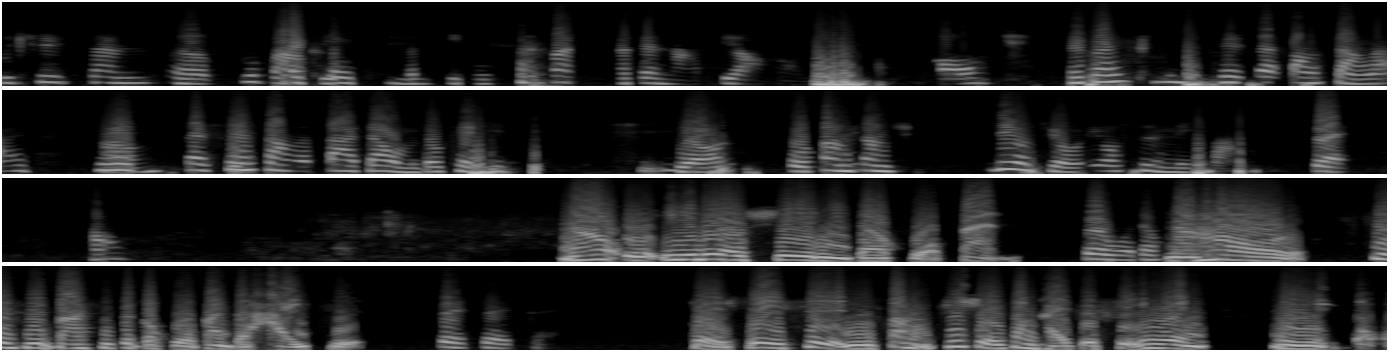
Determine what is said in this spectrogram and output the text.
不去占，呃，不把隐私放，再拿掉好了。哦，没关系，你可以再放上来，因为在线上的大家我们都可以一起。有，我放上去。六九六是你吧？对，好。然后五一六是你的伙伴，对我的。然后四四八是这个伙伴的孩子。对对对。对，所以是你放，之所以放孩子，是因为你伙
